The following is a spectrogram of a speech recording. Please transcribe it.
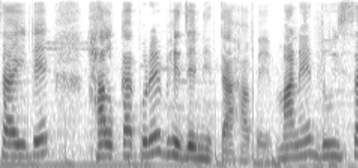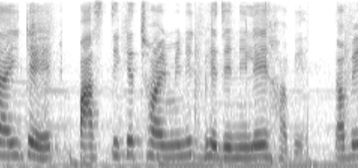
সাইডে হালকা করে ভেজে নিতে হবে। মানে দুই সাইডে পাঁচ থেকে ছয় মিনিট ভেজে নিলেই হবে। তবে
